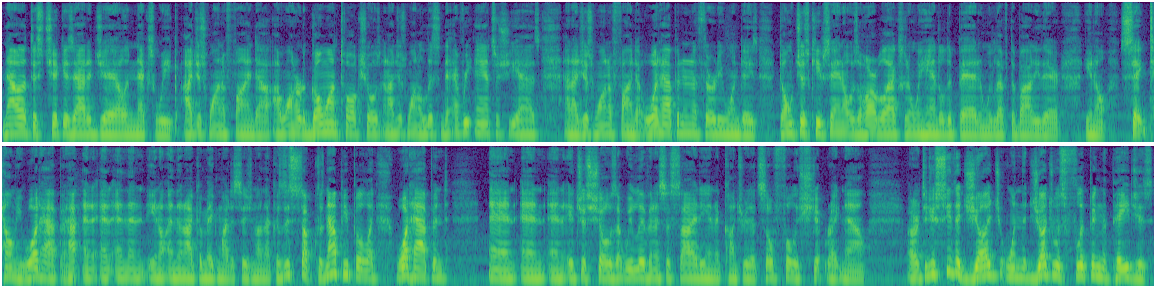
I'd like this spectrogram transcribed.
now that this chick is out of jail and next week, I just want to find out. I want her to go on talk shows and I just want to listen to every answer she has and I just want to find out what happened in the 31 days. Don't just keep saying oh, it was a horrible accident, we handled it bad and we left the body there. You know, say tell me what happened and and and then, you know, and then I can make my decision on that cuz this sucks cuz now people are like what happened? And and and it just shows that we live in a society in a country that's so full of shit right now or did you see the judge when the judge was flipping the pages?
